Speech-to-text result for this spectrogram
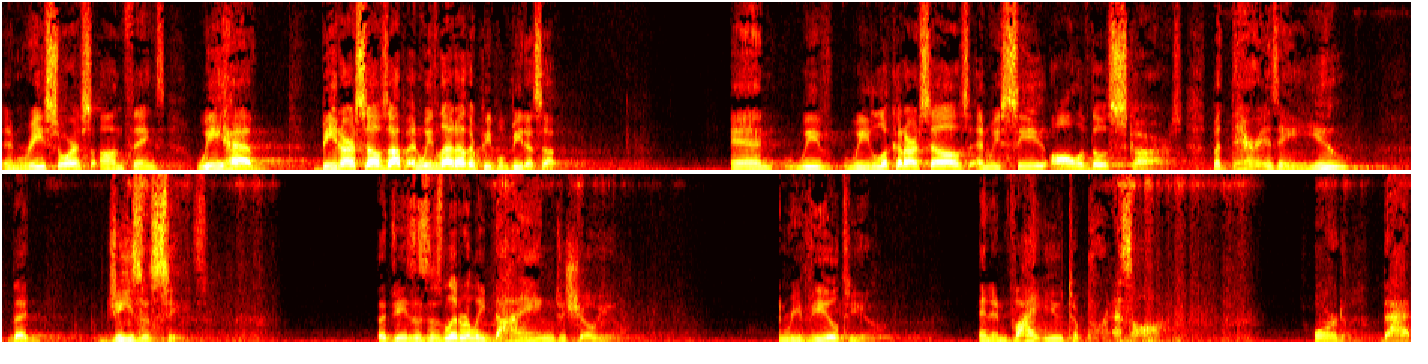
and resource on things. We have beat ourselves up and we've let other people beat us up. And we we look at ourselves and we see all of those scars. But there is a you that Jesus sees. That Jesus is literally dying to show you and reveal to you and invite you to press on toward that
